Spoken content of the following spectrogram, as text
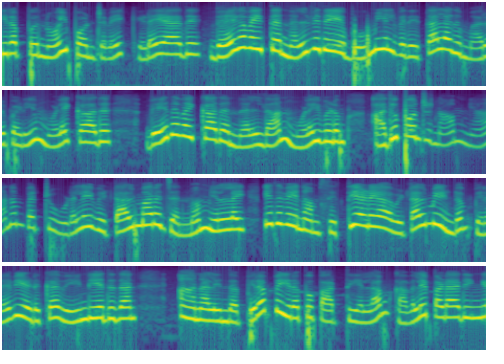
இறப்பு நோய் போன்றவை கிடையாது. வேக வைத்த நெல் விதையை பூமியில் விதைத்தால் அது மறுபடியும் முளைக்காது. வேத வைக்காத நெல் தான் முளைவிடும். அதுபோன்று நாம் ஞானம் பெற்று உடலை விட்டால் மறு ஜென்மம் இல்லை. இதுவே நாம் சித்தி அடையாவிட்டால் மீண்டும் பிறவி எடுக்க வேண்டியதுதான். ஆனால் இந்த பிறப்பு இறப்பு பார்த்து எல்லாம் கவலைப்படாதீங்க.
